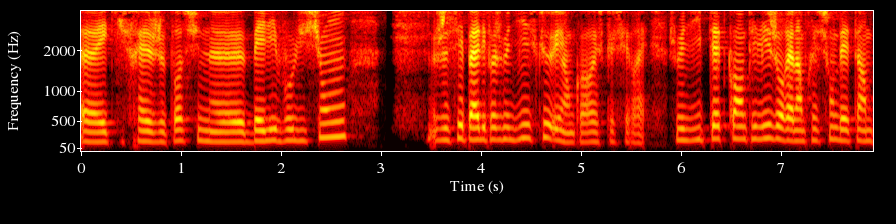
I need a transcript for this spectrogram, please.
euh, et qui serait, je pense, une belle évolution. Je sais pas, des fois je me dis, est-ce que, et encore, est-ce que c'est vrai? Je me dis, peut-être qu'en télé, j'aurais l'impression d'être un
